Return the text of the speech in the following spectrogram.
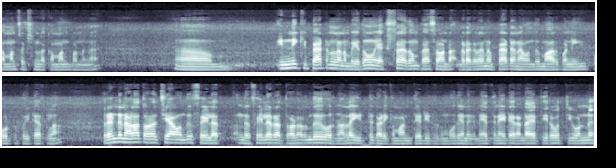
கமெண்ட் செக்ஷனில் கமெண்ட் பண்ணுங்கள் இன்றைக்கி பேட்டர்னில் நம்ம எதுவும் எக்ஸ்ட்ரா எதுவும் பேச வேண்டாம். கடற்கடன்னு பேட்டர்னை வந்து மார்க் பண்ணி போட்டு போயிட்டே இருக்கலாம். ரெண்டு நாளாக தொடர்ச்சியாக வந்து ஃபெயிலர். இந்த ஃபெயிலரை தொடர்ந்து ஒரு நல்ல இட்டு கிடைக்குமான்னு தேடிட்டு இருக்கும்போது எனக்கு நேற்று நைட்டே ரெண்டாயிரத்தி இருபத்தி ஒன்று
